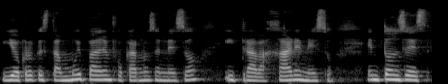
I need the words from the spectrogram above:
y yo creo que está muy padre enfocarnos en eso y trabajar en eso. Entonces,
